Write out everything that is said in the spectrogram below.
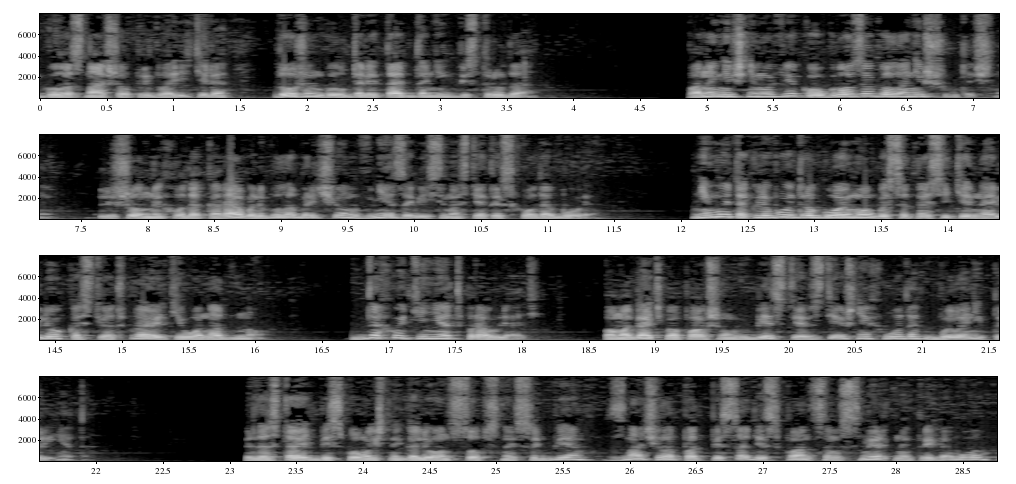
и голос нашего предводителя должен был долетать до них без труда. По нынешнему веку угроза была нешуточной. Лишенный хода корабль был обречен вне зависимости от исхода боя. Не мы, так любой другой мог бы с относительной легкостью отправить его на дно. Да хоть и не отправлять. Помогать попавшим в бедствие в здешних водах было не принято. Предоставить беспомощный галеон собственной судьбе значило подписать испанцам смертный приговор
